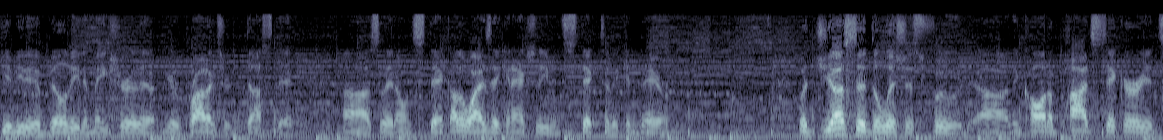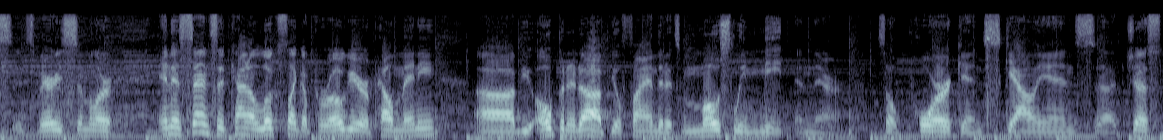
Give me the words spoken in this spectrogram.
give you the ability to make sure that your products are dusted uh, so they don't stick. Otherwise, they can actually even stick to the conveyor but just a delicious food. Uh, they call it a pot sticker. It's, it's very similar in a sense, it kind of looks like a pierogi or a pelmeni. Uh, if you open it up, you'll find that it's mostly meat in there. So pork and scallions, uh, just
